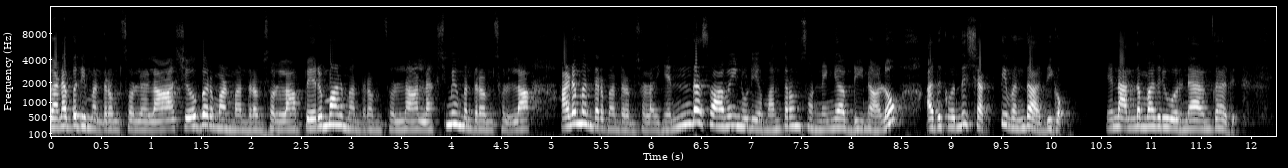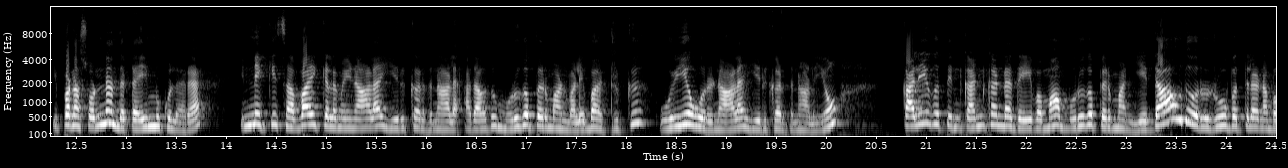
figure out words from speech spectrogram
கணபதி மந்திரம் சொல்லலாம் சிவபெருமான் மந்திரம் சொல்லலாம் பெருமாள் மந்திரம் சொல்லலாம் லக்ஷ்மி மந்திரம் சொல்லலாம் அனுமந்திர மந்திரம் சொல்லலாம். எந்த சுவாமியினுடைய மந்திரம் சொன்னீங்க அப்படின்னாலும் அதுக்கு வந்து சக்தி வந்து அதிகம். ஏன்னா அந்த மாதிரி ஒரு நேரம் தான் அது. இப்போ நான் சொன்ன அந்த டைமுக்குள்ளார இன்றைக்கி செவ்வாய்க்கிழமை நாளாக இருக்கிறதுனால அதாவது முருகப்பெருமான் வழிபாட்டிற்கு உரிய ஒரு நாளாக இருக்கிறதுனாலையும் கலியுகத்தின் கண்கண்ட தெய்வமாக முருகப்பெருமான் ஏதாவது ஒரு ரூபத்தில் நம்ம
